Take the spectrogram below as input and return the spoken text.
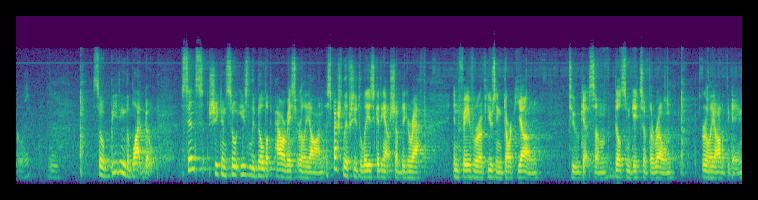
go ahead. So beating the Black Goat. Since she can so easily build up a power base early on, especially if she delays getting out Shub-Niggurath in favor of using Dark Young to get some build some gates of their own early on in the game.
